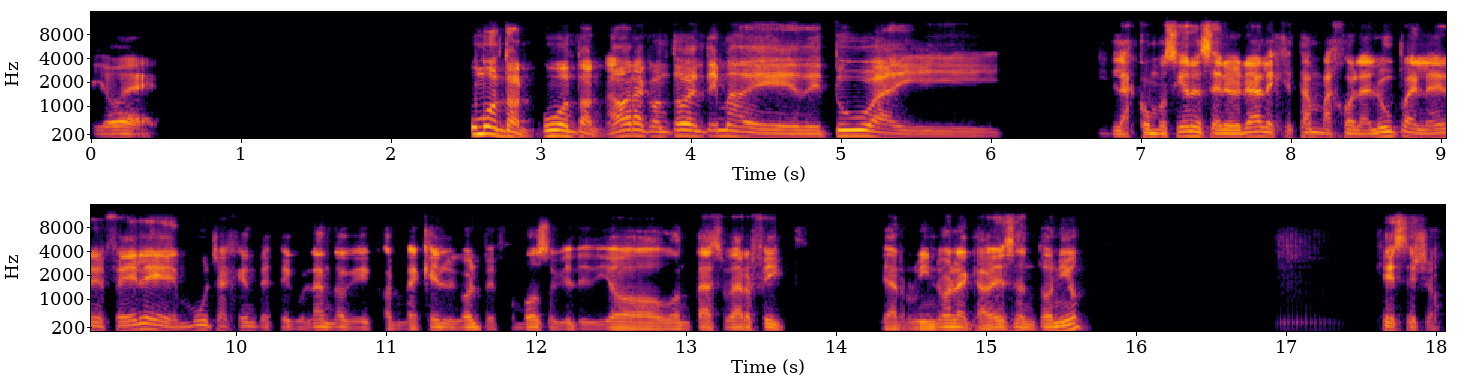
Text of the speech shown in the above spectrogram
y bueno, un montón, un montón. Ahora con todo el tema de, de Tua y, y, las conmociones cerebrales que están bajo la lupa en la NFL, mucha gente especulando que con aquel golpe famoso que le dio Gontaz Perfect le arruinó la cabeza a Antonio. Qué sé yo.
